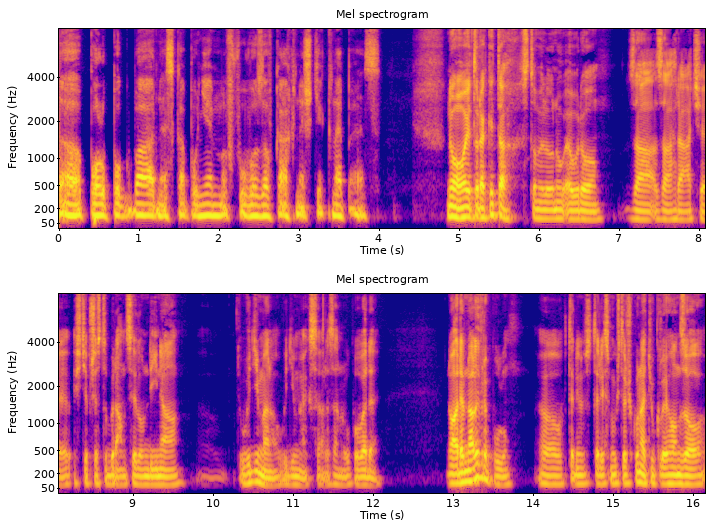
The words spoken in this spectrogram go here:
eh, Paul Pogba, dneska po něm v uvozovkách neštěkne pes. No, je to raketa, 100 milionů euro za, za hráče, ještě přesto v rámci Londýna. Uvidíme, no, uvidíme, jak se Arsenalu povede. No a jdem na Liverpool, eh, který, který jsme už trošku naťukli, Honzo.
